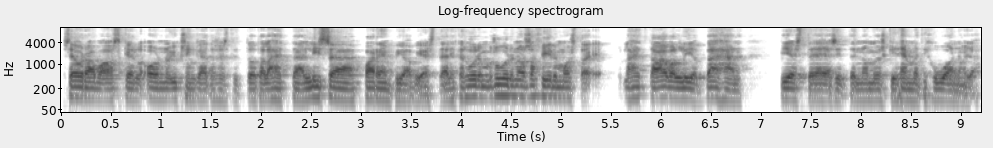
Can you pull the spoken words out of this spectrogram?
seuraava askel on yksinkertaisesti tuota, lähettää lisää parempia viestejä. Eli suurin, suurin osa firmoista lähettää aivan liian vähän viestejä ja sitten ne on myöskin hemmetin huonoja.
